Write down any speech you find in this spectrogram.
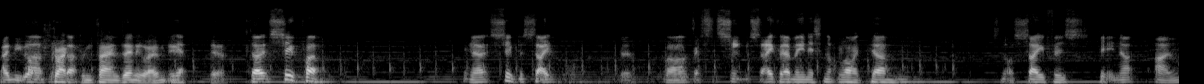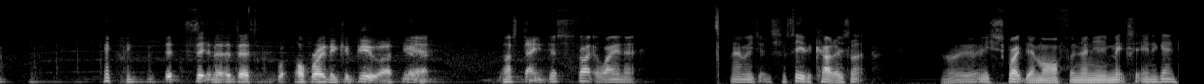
And you've got Uh, extraction fans anyway, haven't you? Yeah. Yeah. So it's super, you know, it's super safe. Yeah. I it's super safe. I mean, it's not like um, it's not as safe as sitting at home. Sitting at a desk operating a computer. Yeah, that's dangerous straight away, isn't it? Let me just you see the colours, like Oh yeah. you scrape them off and then you mix it in again.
